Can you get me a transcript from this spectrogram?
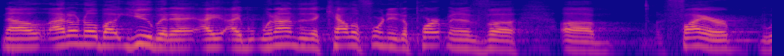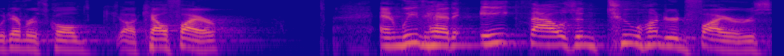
Now, I don't know about you, but I, I went on to the California Department of uh, uh, Fire, whatever it's called, uh, CAL FIRE, and we've had 8,200 fires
